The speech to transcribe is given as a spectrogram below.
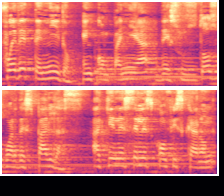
fue detenido en compañía de sus dos guardaespaldas, a quienes se les confiscaron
